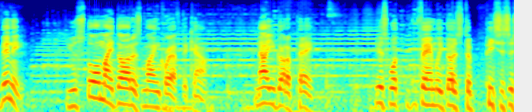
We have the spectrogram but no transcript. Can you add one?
Vinny, you stole my daughter's Minecraft account. Now you gotta pay. Here's what family does to pieces of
